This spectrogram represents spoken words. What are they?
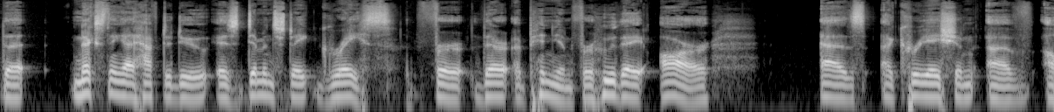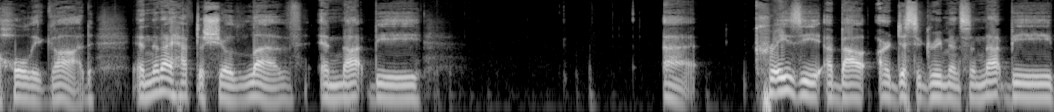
The next thing I have to do is demonstrate grace for their opinion, for who they are as a creation of a holy God. And then I have to show love and not be uh, crazy about our disagreements and not be,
